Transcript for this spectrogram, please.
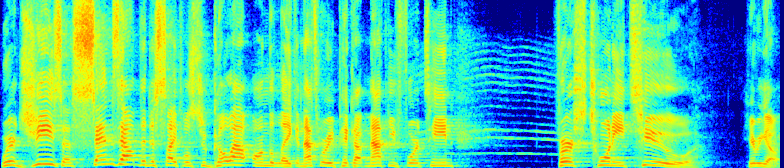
where Jesus sends out the disciples to go out on the lake, and that's where we pick up Matthew 14, verse 22. Here we go.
